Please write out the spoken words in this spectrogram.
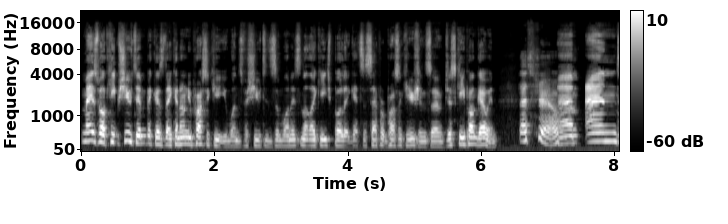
may as well keep shooting because they can only prosecute you once for shooting someone. It's not like each bullet gets a separate prosecution, so just keep on going. That's true. Um, and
